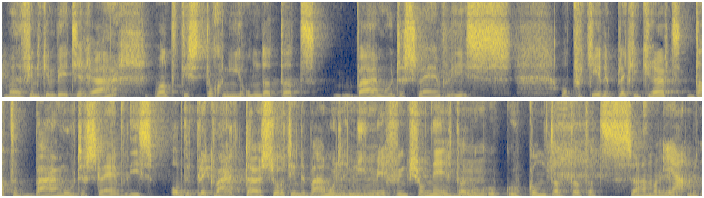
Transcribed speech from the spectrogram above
Maar dat vind ik een beetje raar, want het is toch niet omdat dat baarmoederslijmvlies op verkeerde plekken kruipt, dat het baarmoederslijmvlies op de plek waar het thuis hoort, in de baarmoeder, niet meer functioneert. hoe, hoe, hoe komt dat dat dat samengaat Ja, met...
